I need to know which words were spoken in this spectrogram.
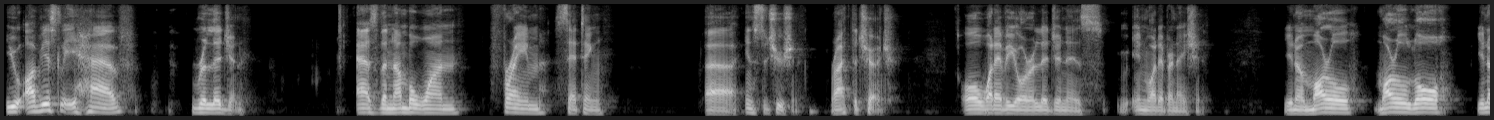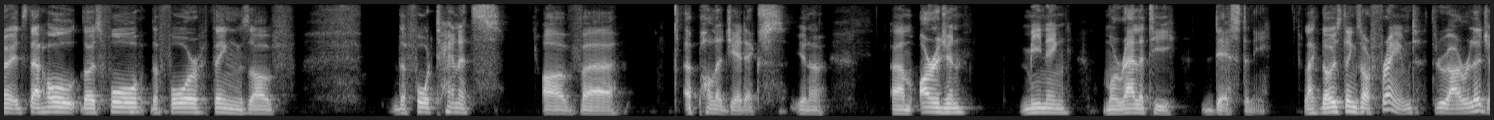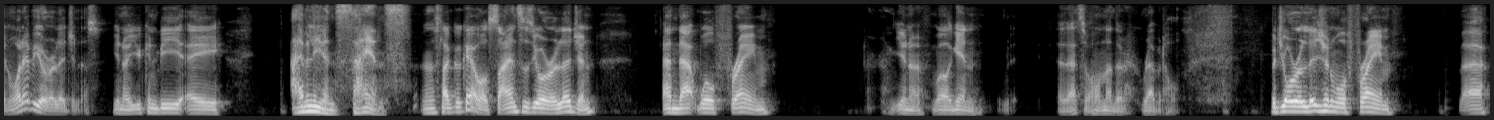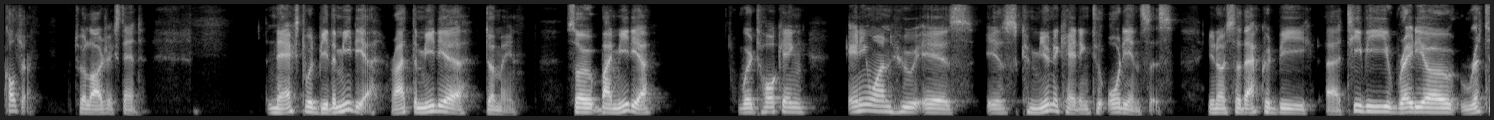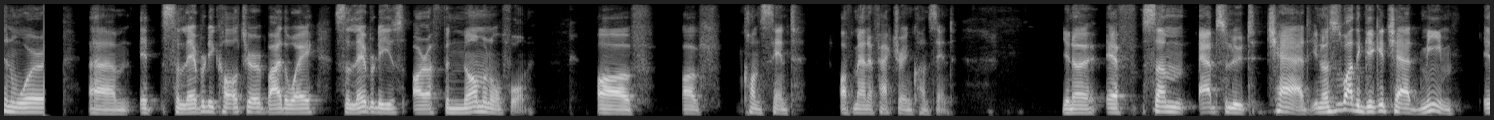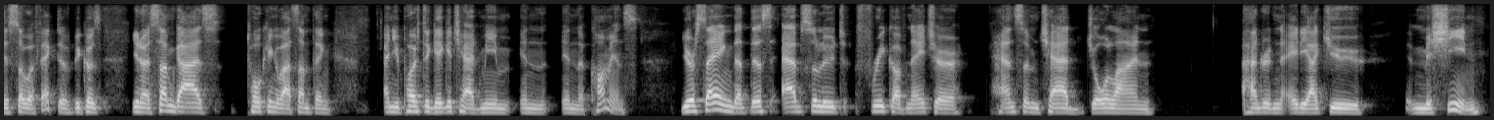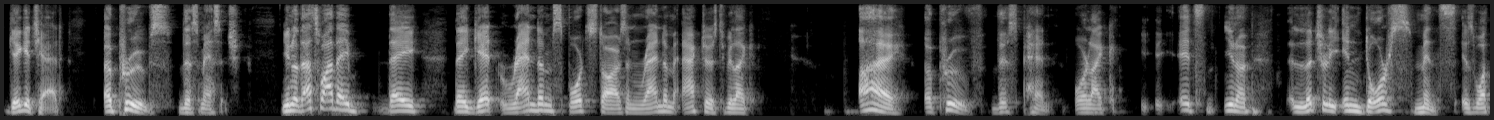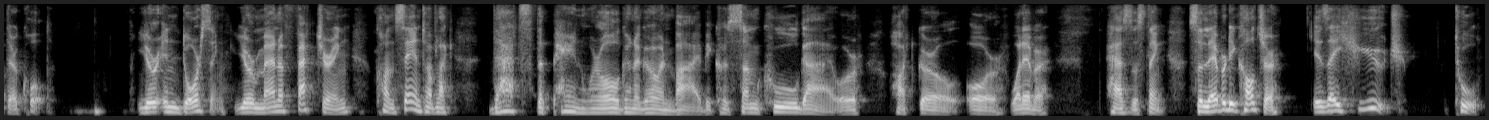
you obviously have religion as the number one frame setting uh, institution, right? The church or whatever your religion is in whatever nation. You know, moral, moral law. You know, it's that whole those four the four things of the four tenets of uh, apologetics. You know, um, origin, meaning, morality, destiny. Like those things are framed through our religion, whatever your religion is. You know, you can be a, I believe in science. And it's like, okay, well, science is your religion. And that will frame, you know, well, again, that's a whole nother rabbit hole. But your religion will frame uh, culture to a large extent. Next would be the media, right? The media domain. So by media, we're talking anyone who is is communicating to audiences you know so that could be uh, tv radio written word um, it celebrity culture by the way celebrities are a phenomenal form of of consent of manufacturing consent. You know if some absolute chad you know this is why the giga chad meme is so effective because you know some guys talking about something and you post a giga chad meme in in the comments you're saying that this absolute freak of nature handsome chad jawline 180 IQ machine, GigaChad, approves this message. You know, that's why they they they get random sports stars and random actors to be like, I approve this pen, or like it's you know literally endorsements is what they're called. You're endorsing, you're manufacturing consent of like that's the pen we're all gonna go and buy because some cool guy or hot girl or whatever has this thing. Celebrity culture is a huge tool.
